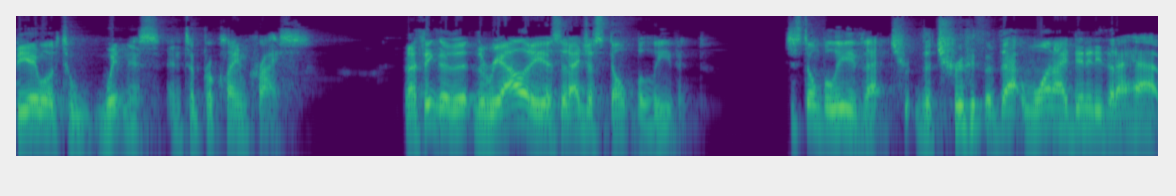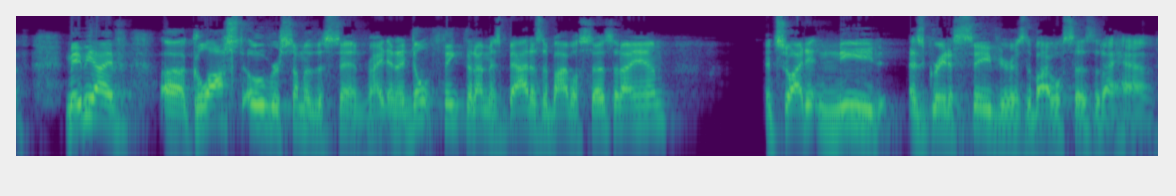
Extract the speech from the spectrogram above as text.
be able to witness and to proclaim Christ? And I think that the, the reality is that I just don't believe it just don't believe that tr- the truth of that one identity that I have. Maybe I've uh, glossed over some of the sin, right? And I don't think that I'm as bad as the Bible says that I am. And so I didn't need as great a Savior as the Bible says that I have.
